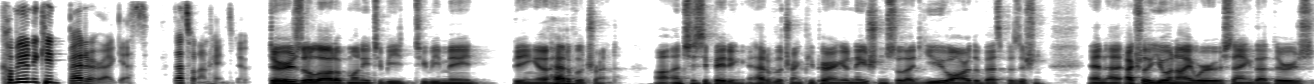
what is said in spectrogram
communicate better i guess. That's what i'm trying to do. There's a lot of money to be to be made being ahead of the trend uh, anticipating ahead of the trend preparing a nation so that you are the best position. And uh, actually you and i were saying that there's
